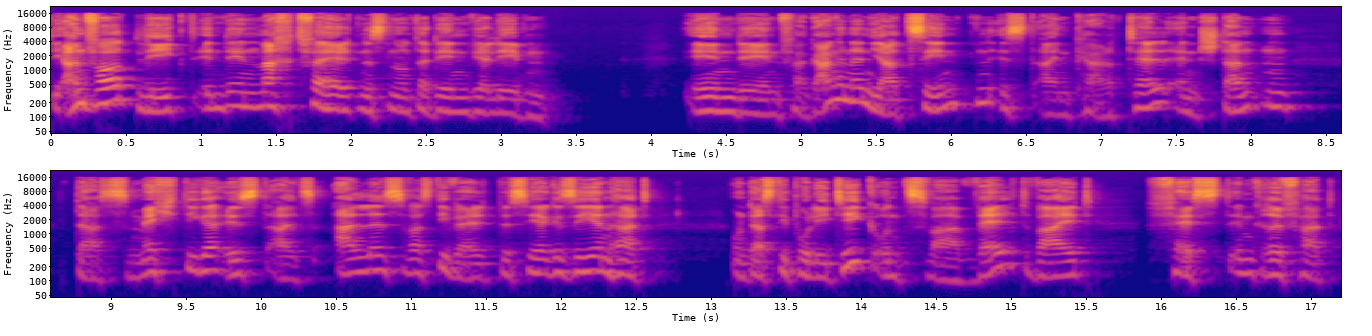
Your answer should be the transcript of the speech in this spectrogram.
Die Antwort liegt in den Machtverhältnissen, unter denen wir leben. In den vergangenen Jahrzehnten ist ein Kartell entstanden, das mächtiger ist als alles, was die Welt bisher gesehen hat und das die Politik, und zwar weltweit, fest im Griff hat.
